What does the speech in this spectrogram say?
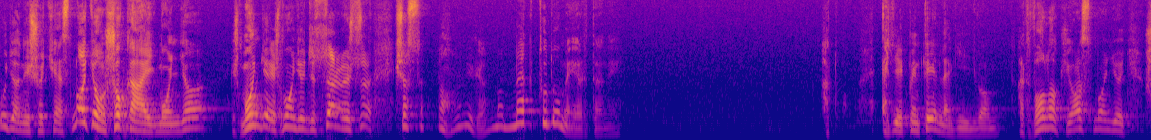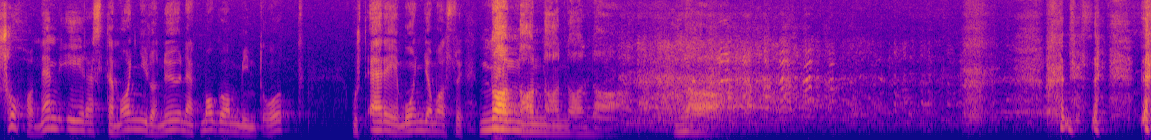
Ugyanis, hogyha ezt nagyon sokáig mondja, és mondja, és mondja, hogy szerelős, és azt mondja, na igen, meg tudom érteni. Hát egyébként tényleg így van. Hát valaki azt mondja, hogy soha nem éreztem annyira nőnek magam, mint ott, most erre mondjam azt, hogy na, na, na, na, na, na. De,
